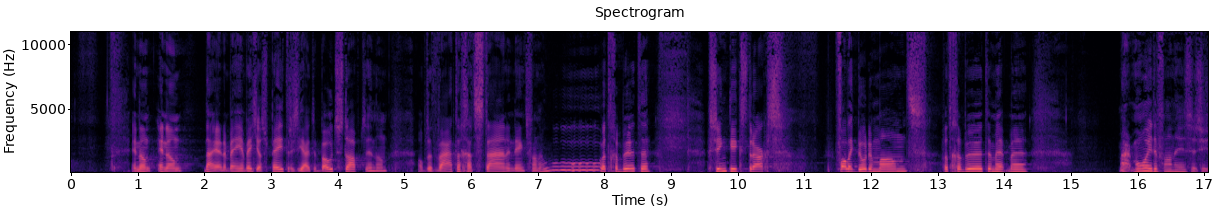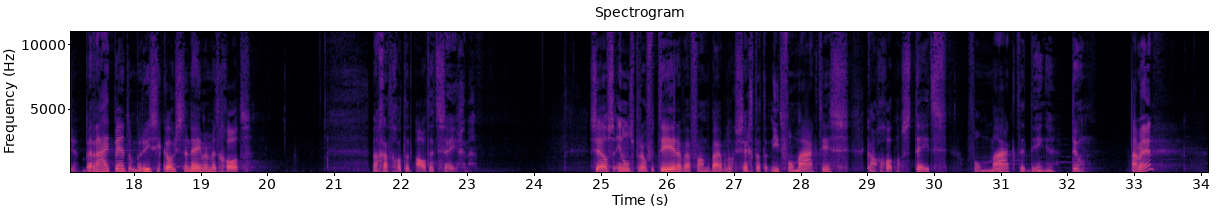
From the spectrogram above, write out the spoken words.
En dan, en dan, nou ja, dan ben je een beetje als Petrus die uit de boot stapt en dan op dat water gaat staan en denkt van, oeh, wat gebeurt er? Zink ik straks? Val ik door de mand? Wat gebeurt er met me? Maar het mooie ervan is, als je bereid bent om risico's te nemen met God, dan gaat God het altijd zegenen. Zelfs in ons profiteren, waarvan de Bijbel ook zegt dat het niet volmaakt is, kan God nog steeds volmaakte dingen doen. Amen?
